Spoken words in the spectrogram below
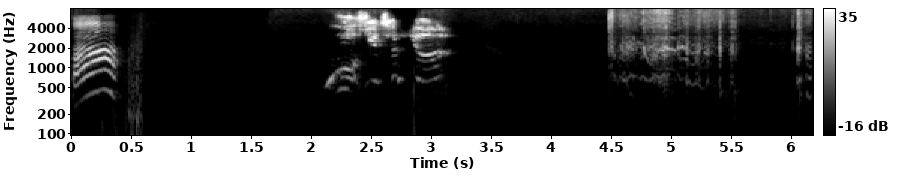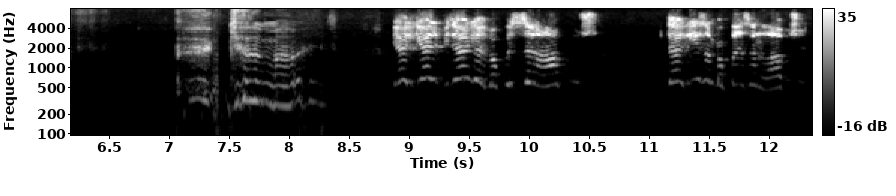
Aa! Oh yeter ya. Gülme. Gel gel bir daha gel bak sana ne yapıyorsun. Gelirsen bak ben sana ne yapacağım.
